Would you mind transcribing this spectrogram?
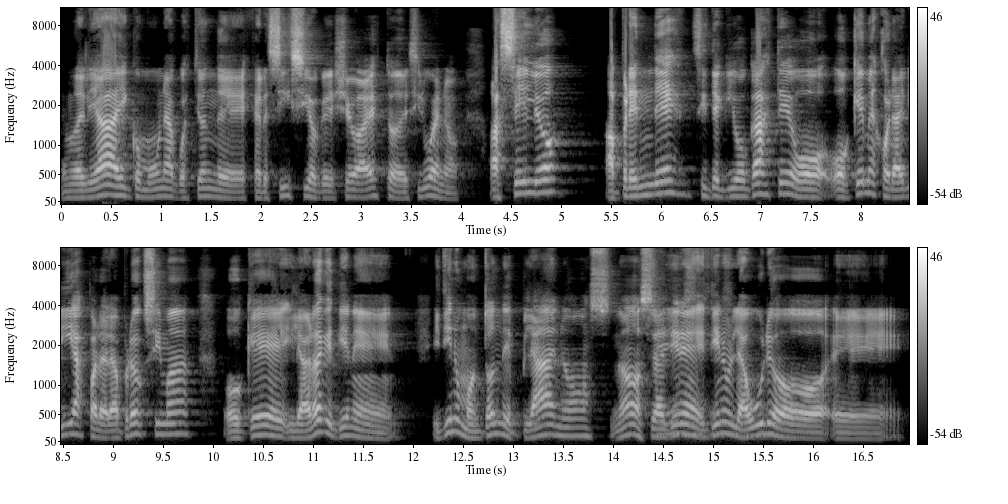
en realidad hay como una cuestión de ejercicio que lleva a esto, de decir, bueno, hacelo, aprende si te equivocaste, o, o qué mejorarías para la próxima, o qué. Y la verdad que tiene. Y tiene un montón de planos, ¿no? O sea, Sí, tiene, sí, sí, tiene un laburo. eh,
